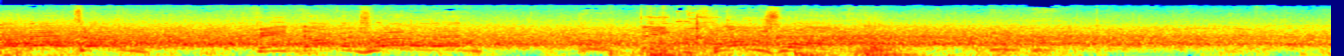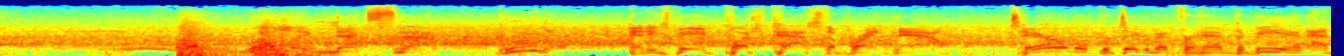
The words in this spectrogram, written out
momentum. Feeding off adrenaline. Snap. Brutal. And he's being pushed past the break now. Terrible predicament for him to be in at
